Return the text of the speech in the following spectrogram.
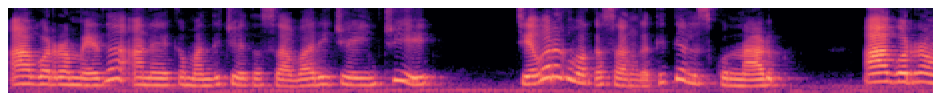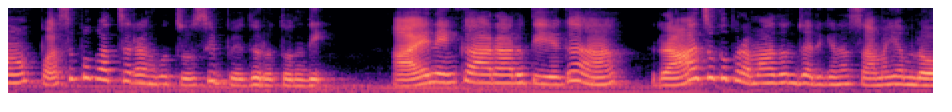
ఆ గుర్రం మీద అనేక మంది చేత సవారీ చేయించి చివరకు ఒక సంగతి తెలుసుకున్నాడు. ఆ గుర్రం పసుపు పచ్చ రంగు చూసి బెదురుతుంది. ఆయన ఇంకా ఆరాలు తీయగా రాజుకు ప్రమాదం జరిగిన సమయంలో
